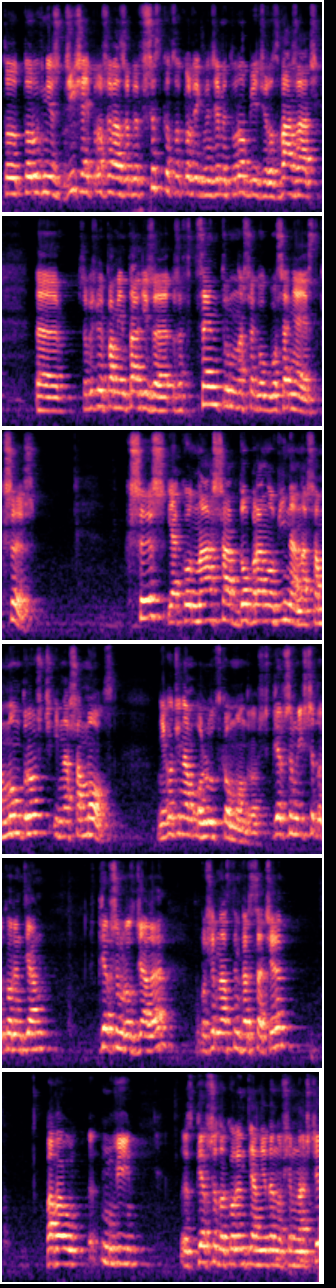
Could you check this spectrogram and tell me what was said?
to, to również dzisiaj proszę Was, żeby wszystko, cokolwiek będziemy tu robić, rozważać, żebyśmy pamiętali, że, że w centrum naszego głoszenia jest krzyż. Krzyż jako nasza dobra nowina, nasza mądrość i nasza moc. Nie chodzi nam o ludzką mądrość. W pierwszym liście do Koryntian pierwszym rozdziale, w 18 wersecie, Paweł e, mówi, to jest pierwsze do Koryntian 1,18,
